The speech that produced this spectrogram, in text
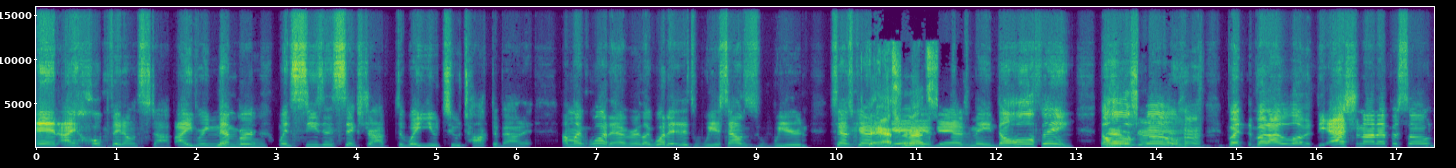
And I hope they don't stop. I remember Mhm. when season six dropped, the way you two talked about it, I'm like, whatever. Like, what? It's weird. Sounds weird. Sounds kind of astronauts? Yeah, it's me. The whole thing, the Yeah. whole show. but but I love it. The astronaut episode.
